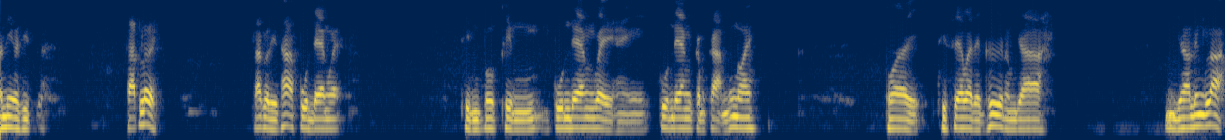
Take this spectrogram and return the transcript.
อันนี้ก็สิตัดเลย ตัดก็สิท่าปูนแดงไว้พิมพ์พิมพ์ปูนแดงไว้ให้ ปูนแดงกำกามจังหน่อยพราะว่าที่แช่ไว้แต่คือน้ำยา น้ำยาเร่งราก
